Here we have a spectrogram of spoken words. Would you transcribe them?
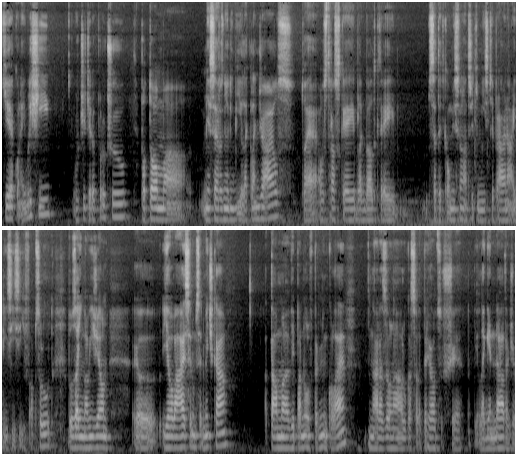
ti je jako nejbližší, určitě doporučuju. Potom uh, mně se hrozně líbí Lachlan Giles, to je australský black belt, který se teďka umyslel na třetím místě právě na IDCC v Absolut. Bylo zajímavé, že on jeho váha je 7,7 a tam vypadnul v prvním kole, narazil na Lukase Lepryho, což je taky legenda, takže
